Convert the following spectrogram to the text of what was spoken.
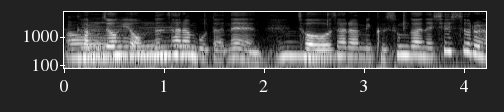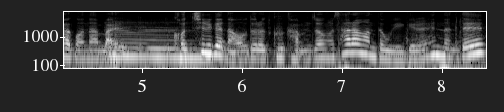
아. 감정이 없는 음. 사람보다는 음. 저 사람이 그 순간에 실수를 하거나 말 음. 거칠게 나오더라도 그 감정을 사랑한다고 얘기를 했는데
